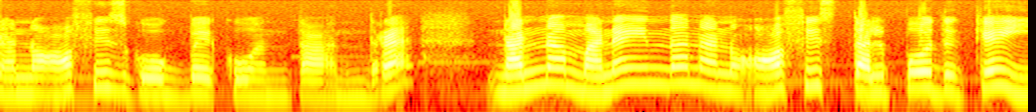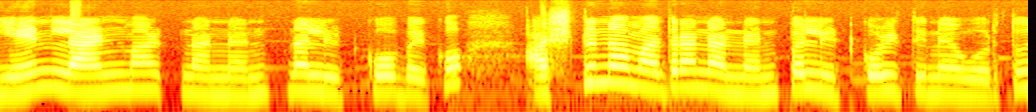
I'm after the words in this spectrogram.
ನನ್ನ ಆಫೀಸ್ಗೆ ಹೋಗಬೇಕು ಅಂತ ಅಂದರೆ, ನನ್ನ ಮನೆಯಿಂದ ನಾನು ಆಫೀಸ್ ತಲುಪೋದಕ್ಕೆ ಏನು ಲ್ಯಾಂಡ್ ಮಾರ್ಕ್ ನಾನು ನೆನಪಿನಲ್ಲಿ ಇಟ್ಕೋಬೇಕು, ಅಷ್ಟನ್ನ ಮಾತ್ರ ನಾನು ನೆನಪಲ್ಲಿ ಇಟ್ಕೊಳ್ತೀನಿ ಹೊರತು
